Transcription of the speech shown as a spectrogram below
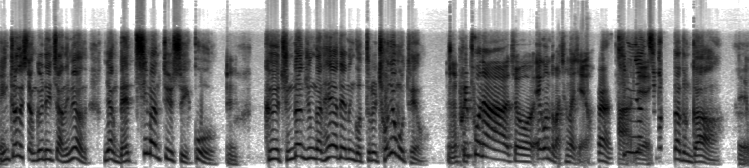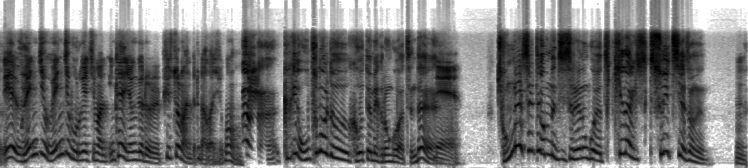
네. 인터넷이 연결돼 있지 않으면 그냥 매치만 뛸 수 있고 음. 그 중간 중간 해야 되는 것들을 전혀 못 해요. 음, 플포나 저 엑원도 마찬가지예요. 팀 아, 네. 연습을 한다든가 네, 이게 왠지 왠지 모르겠지만 인터넷 연결을 필수로 만들어 놔가지고 그게 open world 그것 때문에 그런 것 같은데 네, 정말 쓸데없는 짓을 해놓은 거예요. 특히나 스위치에서는. 음.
